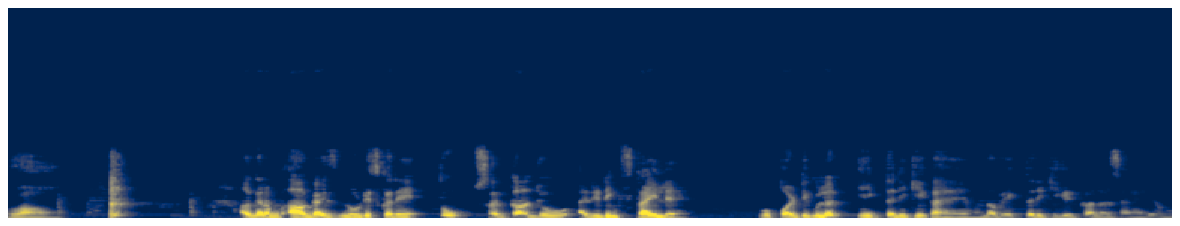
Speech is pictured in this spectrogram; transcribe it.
वाओ अगर हम गाइस uh, नोटिस करें तो सर का जो एडिटिंग स्टाइल है वो पर्टिकुलर एक तरीके का है। मतलब एक तरीके के कलर्स हैं या वो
